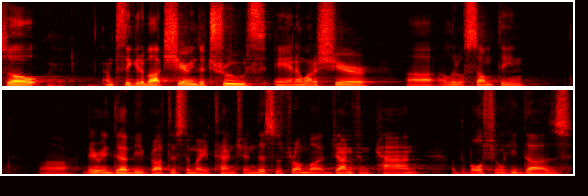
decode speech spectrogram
So I'm thinking about sharing the truth, and I want to share uh, a little something. Uh, Larry and Debbie brought this to my attention. This is from uh, Jonathan Cahn, a devotional he does.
